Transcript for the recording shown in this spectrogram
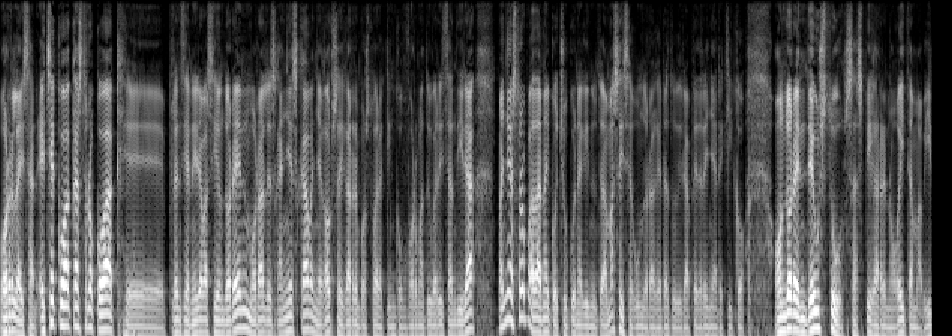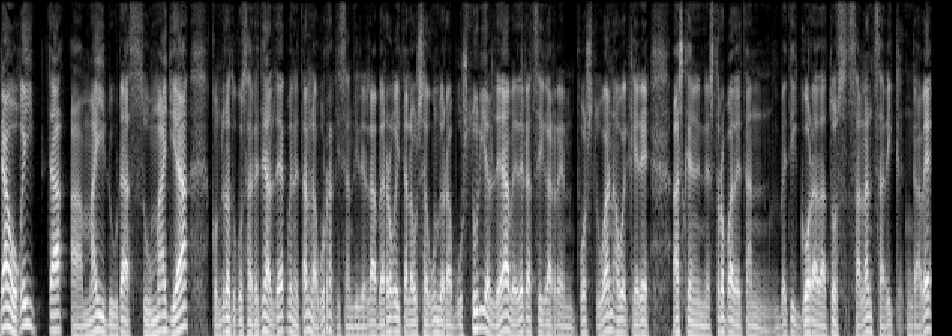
horrela izan. Etxekoak astrokoak e, plentzian irabazi ondoren, Morales gainezka, baina gaur zaigarren postuarekin konformatu behar izan dira, baina estropa da nahiko txukun egin dute, amasei segundora geratu dira pedreinarekiko. Ondoren deustu, zazpigarren hogeita mabira, hogeita amairura zumaia, konduratuko zarete aldeak benetan laburrak izan direla, berrogeita lau segundora busturi aldea, bederatzi garren postuan, hauek ere azken estropadetan beti gora datoz zalantzarik gabe,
